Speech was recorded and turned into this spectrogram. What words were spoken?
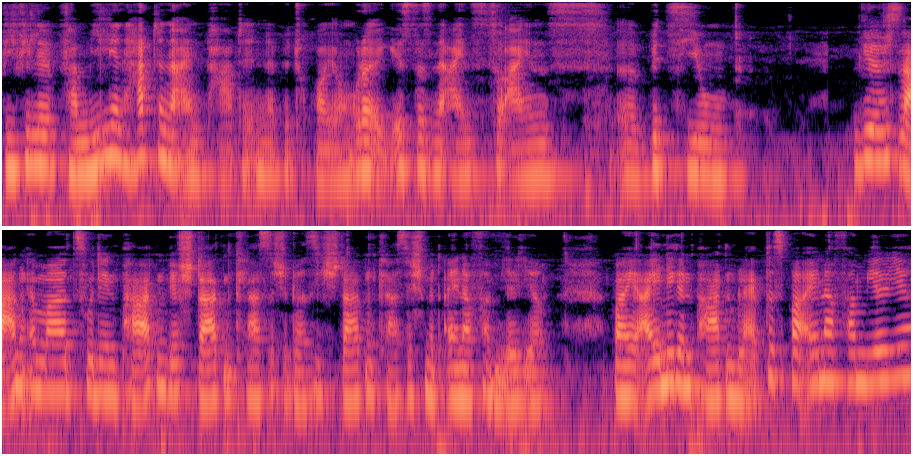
Wie viele Familien hat denn ein Pate in der Betreuung? Oder ist das eine 1 zu 1 äh, Beziehung? Wir sagen immer zu den Paten, wir starten klassisch oder sie starten klassisch mit einer Familie. Bei einigen Paten bleibt es bei einer Familie.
